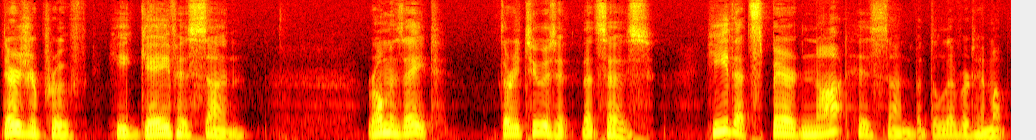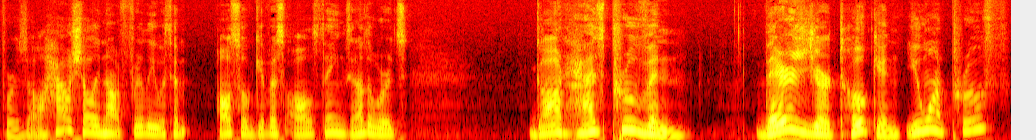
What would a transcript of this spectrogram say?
There's your proof. He gave His Son. Romans 8 32 is it that says, He that spared not His Son, but delivered Him up for us all, how shall He not freely with Him also give us all things? In other words, God has proven. There's your token. You want proof?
